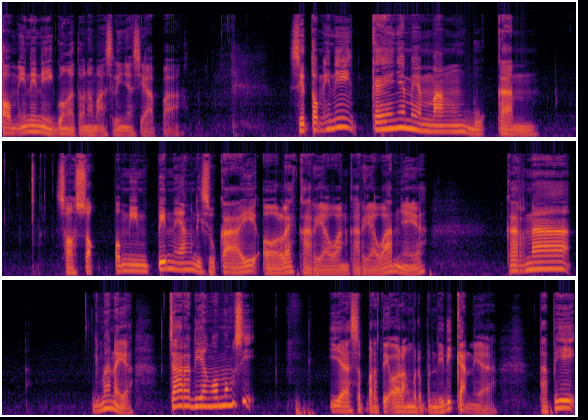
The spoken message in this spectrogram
Tom ini nih, gue gak tahu nama aslinya siapa. Si Tom ini kayaknya memang bukan sosok pemimpin yang disukai oleh karyawan-karyawannya ya. Karena gimana ya? Cara dia ngomong sih ya seperti orang berpendidikan ya. Tapi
